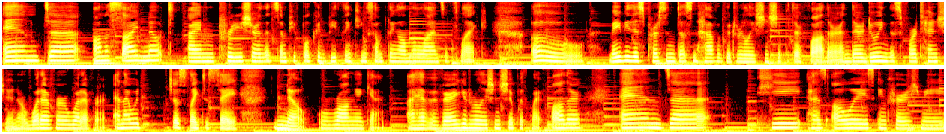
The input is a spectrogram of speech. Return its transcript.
and uh, on a side note, I'm pretty sure that some people could be thinking something on the lines of like, oh, maybe this person doesn't have a good relationship with their father and they're doing this for attention or whatever, whatever. And I would just like to say, no, wrong again. I have a very good relationship with my father, and uh, he has always encouraged me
